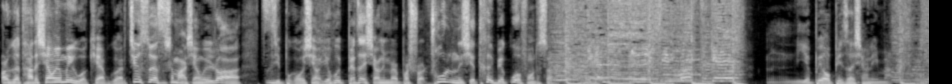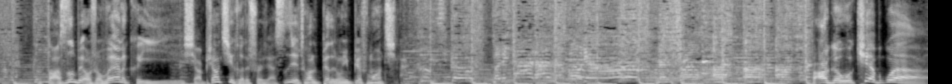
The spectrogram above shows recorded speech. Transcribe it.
二哥，他的行为没有我看不惯，就算是什么行为让自己不高兴，也会憋在心里面不说。除了那些特别过分的事儿，嗯，也不要憋在心里面。当时不要说，完了可以心平气和的说一下，时间长了憋得容易憋出问题来。二哥，我看不惯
